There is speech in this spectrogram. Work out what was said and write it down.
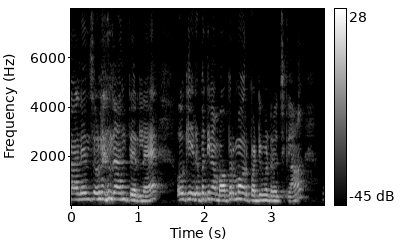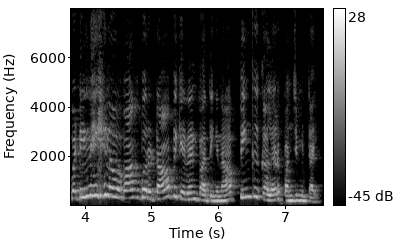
நானுன்னு சொல்றதான்னு தெரியல. ஓகே இதை பத்தி நம்ம அப்புறமா ஒரு பட்டிமன்றம் வச்சுக்கலாம். பட் இன்னைக்கு நம்ம பார்க்க போற டாபிக் என்னன்னு பாத்தீங்கன்னா பிங்க் கலர் பஞ்சு மிட்டாய்.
